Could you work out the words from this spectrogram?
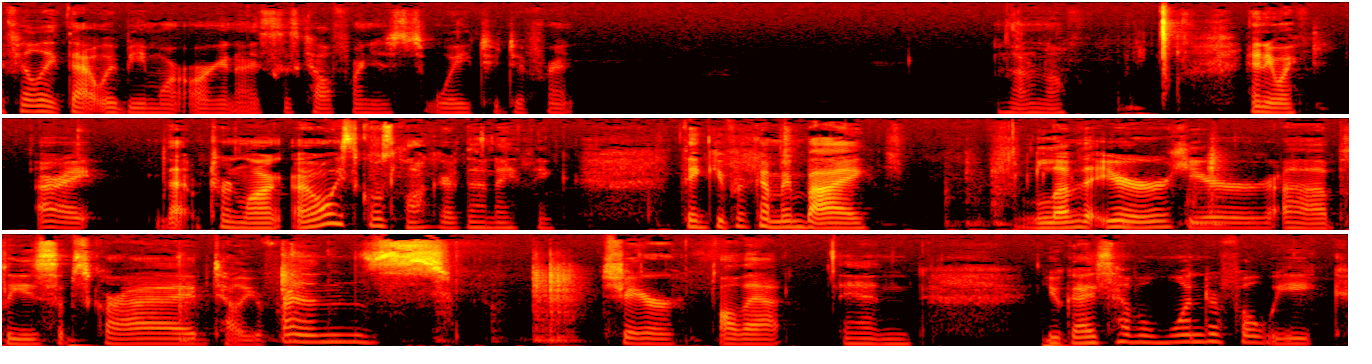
I feel like that would be more organized because California is way too different. I don't know. Anyway, all right. That turned long. It always goes longer than I think. Thank you for coming by. Love that you're here. Uh, please subscribe, tell your friends, share, all that. And you guys have a wonderful week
